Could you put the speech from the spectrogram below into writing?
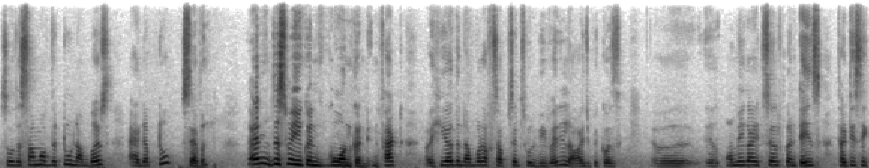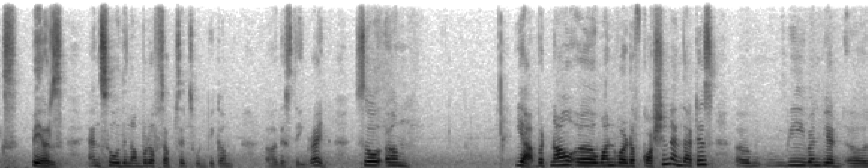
So, the sum of the two numbers add up to 7 and this way you can go on in fact, uh, here the number of subsets will be very large because omega itself contains 36 pairs and so the number of subsets would become uh, this thing right. So, um, yeah, but now uh, one word of caution and that is um, we when we are uh,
